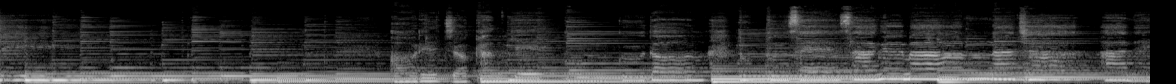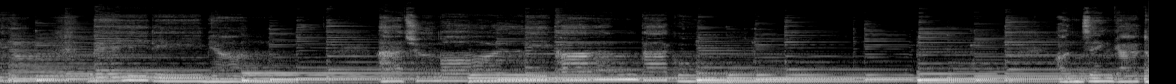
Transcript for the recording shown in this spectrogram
있지. 어릴 적 함께 꿈꾸던 높은 세상을 만나자 하네. 내일이면 아주 멀리 간다고. 언젠가도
